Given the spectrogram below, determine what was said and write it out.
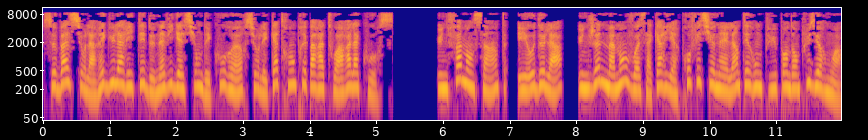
se base sur la régularité de navigation des coureurs sur les quatre ans préparatoires à la course. Une femme enceinte, et au-delà, une jeune maman voit sa carrière professionnelle interrompue pendant plusieurs mois.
